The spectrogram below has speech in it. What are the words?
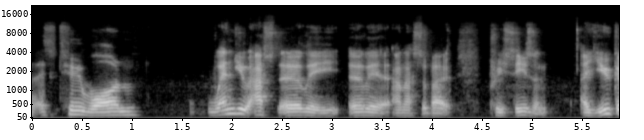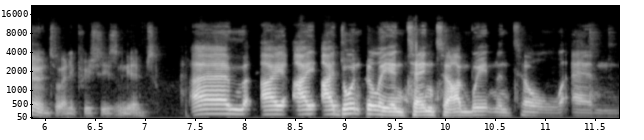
It's too warm. when you asked early earlier Anas about preseason, are you going to any preseason games? Um, I, I, I don't really intend to. I'm waiting until um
